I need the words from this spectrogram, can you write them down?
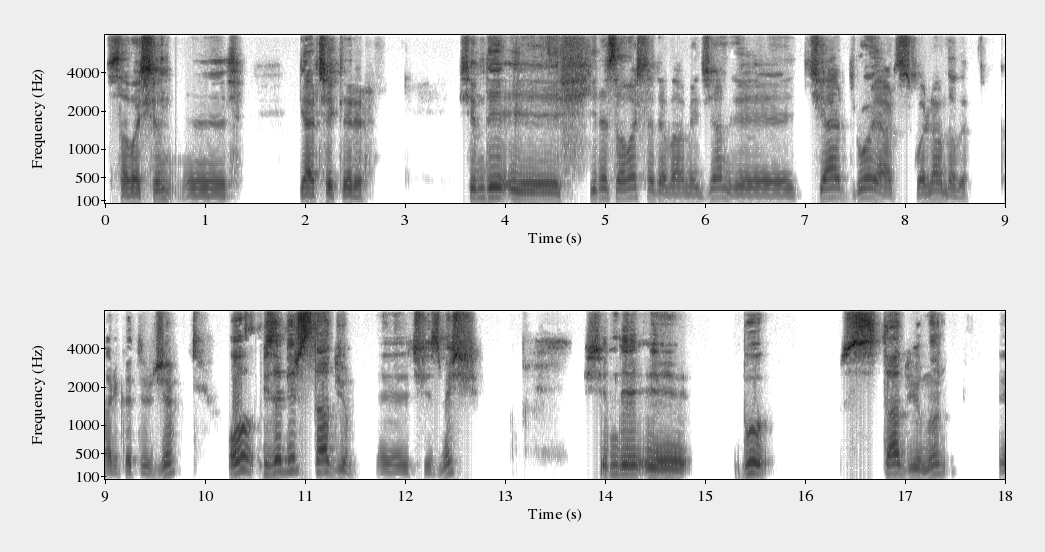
Savaşın e, gerçekleri. Şimdi e, yine savaşla devam edeceğim. E, Thierry Droyards, Hollandalı karikatürcü. O bize bir stadyum e, çizmiş. Şimdi e, bu stadyumun e,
